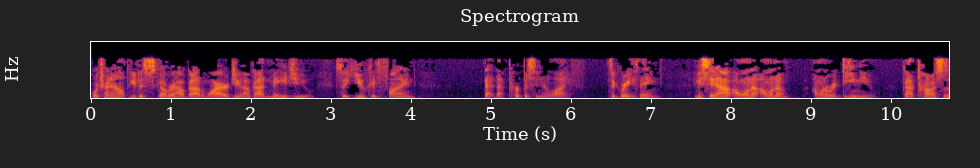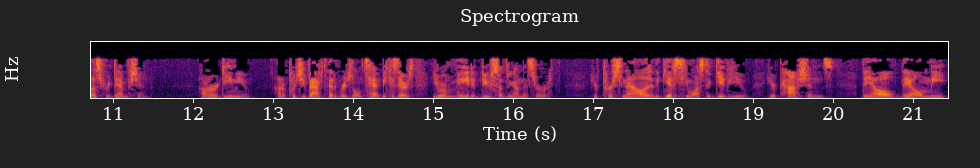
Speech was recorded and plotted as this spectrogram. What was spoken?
We're trying to help you discover how God wired you, how God made you, so you can find that, that purpose in your life. It's a great thing. And he's saying, I want to, I want to, I want to redeem you. God promises us redemption. I want to redeem you. I want to put you back to that original intent because there's, you are made to do something on this earth. Your personality, the gifts He wants to give you, your passions, they all, they all meet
